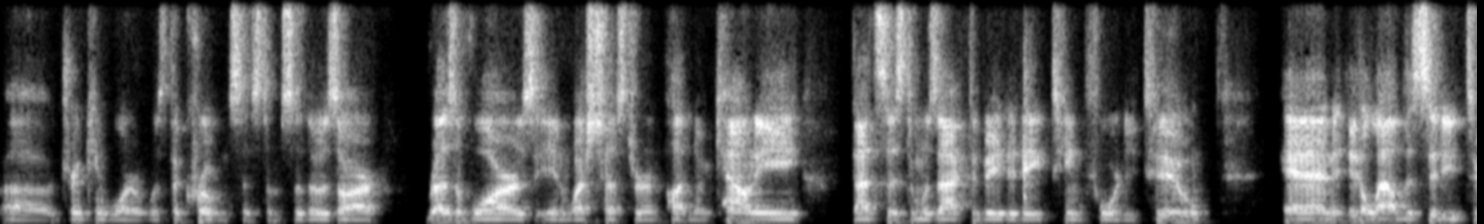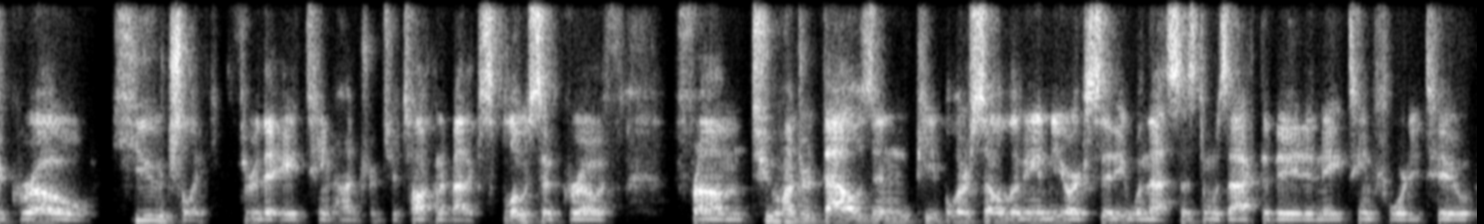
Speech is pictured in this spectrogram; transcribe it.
uh, drinking water was the Croton system. So those are reservoirs in Westchester and Putnam County. That system was activated 1842, and it allowed the city to grow hugely through the 1800s. You're talking about explosive growth from 200,000 people or so living in New York City when that system was activated in 1842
